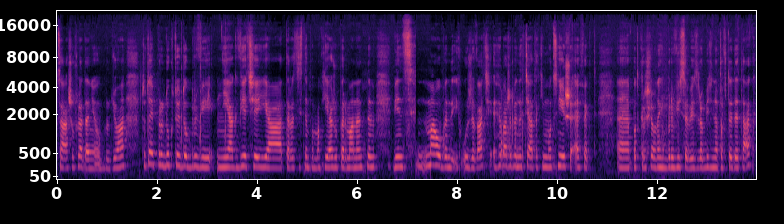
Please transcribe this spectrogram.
cała szuflada nie ubrudziła. Tutaj produkty do brwi. Jak wiecie, ja teraz jestem po makijażu permanentnym, więc mało będę ich używać. Chyba, że będę chciała taki mocniejszy efekt e, podkreślonych brwi sobie zrobić, no to wtedy tak.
